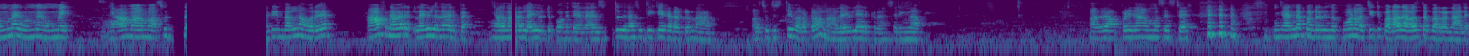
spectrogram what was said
உண்மை உண்மை உண்மை. ஆமா ஆமா. சுத்த எப்படி இருந்தாலும் நான் ஒரு ஹாஃப் அன் அவர் லைவ்ல தான் இருப்பேன். அதனால லைவ் விட்டு போக தேவையில்ல. அது சுத்துதுன்னா சுத்திக்கிட்டே கிடட்டும் நான் அது சுத்தி சுத்தி வரட்டும். நான் லைவ்ல இருக்கிறேன். சரிங்களா? அது அப்படிதான் அம்மா சிஸ்டர் இங்க என்ன பண்றது இந்த போனை வச்சுக்கிட்டு படாத அவஸ்தைப்படுறேன் நானு.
